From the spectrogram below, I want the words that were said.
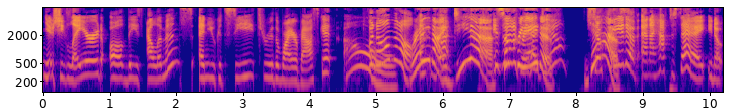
You know, she layered all these elements and you could see through the wire basket. Oh, Phenomenal. Great idea. Isn't so that a great creative. idea? So creative. And I have to say, you know,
